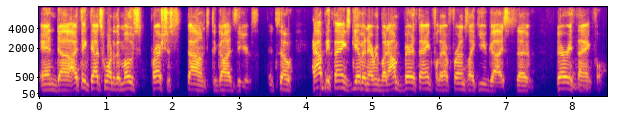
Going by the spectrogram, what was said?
And uh, I think that's one of the most precious sounds to God's ears. And so happy Thanksgiving, everybody. I'm very thankful to have friends like you guys. So very thankful.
